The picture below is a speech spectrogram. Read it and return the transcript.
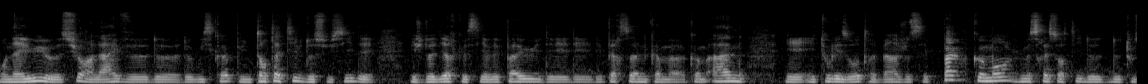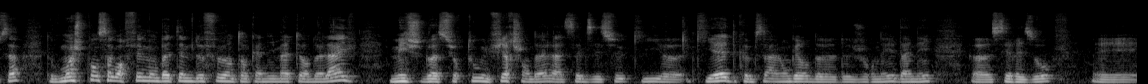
on a eu euh, sur un live de, de Wiscop une tentative de suicide, et, je dois dire que s'il n'y avait pas eu des, personnes comme, comme Anne et, tous les autres, eh ben, je ne sais pas comment je me serais sorti de, tout ça. Donc moi, je pense avoir fait mon baptême de feu en tant qu'animateur de live, mais je dois surtout une fière chandelle à celles et ceux qui, euh, aident comme ça à longueur de, journée, d'année, euh, ces réseaux. Et,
